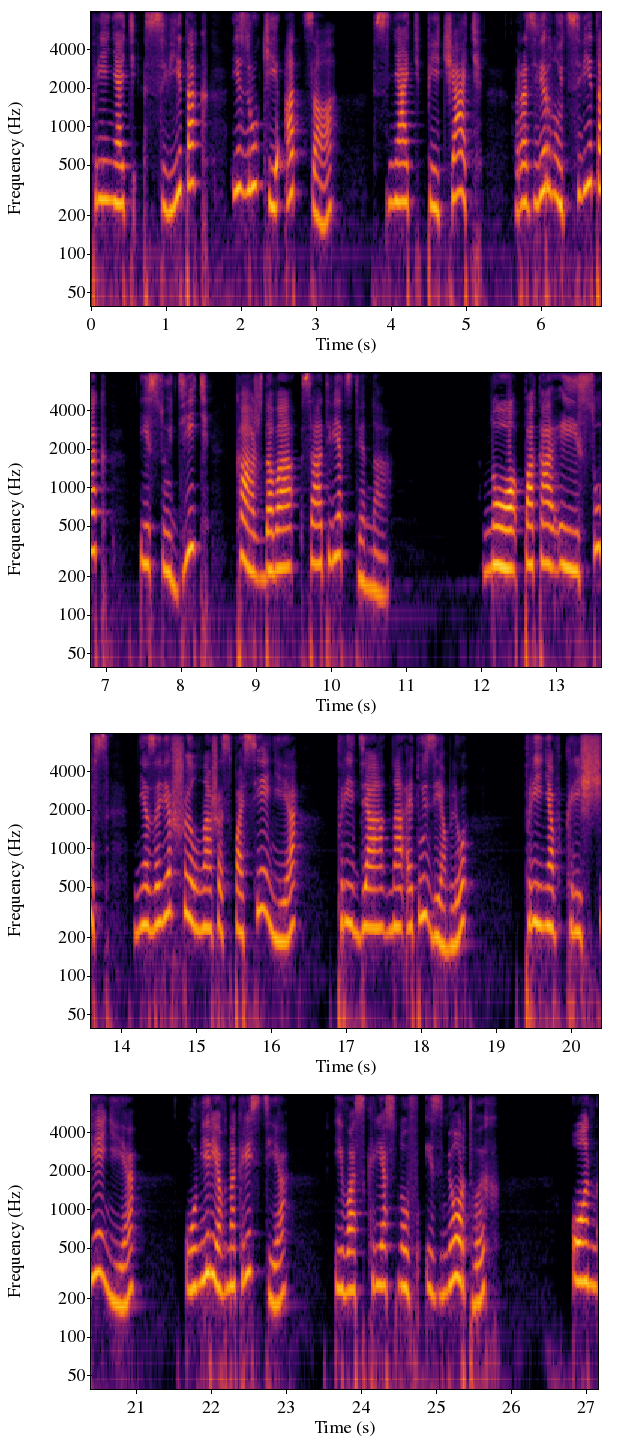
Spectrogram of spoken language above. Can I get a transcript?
принять свиток из руки Отца, снять печать, развернуть свиток и судить каждого соответственно. Но пока Иисус не завершил наше спасение, придя на эту землю, приняв крещение, умерев на кресте и воскреснув из мертвых, он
